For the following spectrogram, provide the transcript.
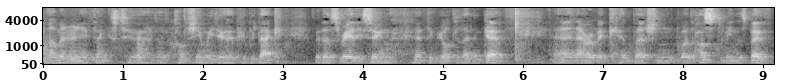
Well, many, many thanks to uh, Dr. We do hope he'll be back with us really soon. I don't think we ought to let him go. In Arabic and Persian, word husn means both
